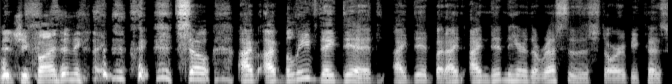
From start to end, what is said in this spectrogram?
did she find anything? So I, I believe they did. I did, but I, I didn't hear the rest of the story because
